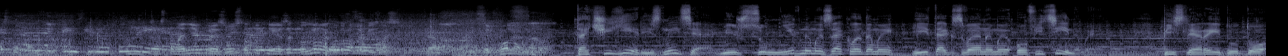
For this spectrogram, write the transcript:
основании? На основании производства тут незаконного горного бизнеса. Та чи є різниця між сумнівними закладами і так званими офіційними? Після рейду до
